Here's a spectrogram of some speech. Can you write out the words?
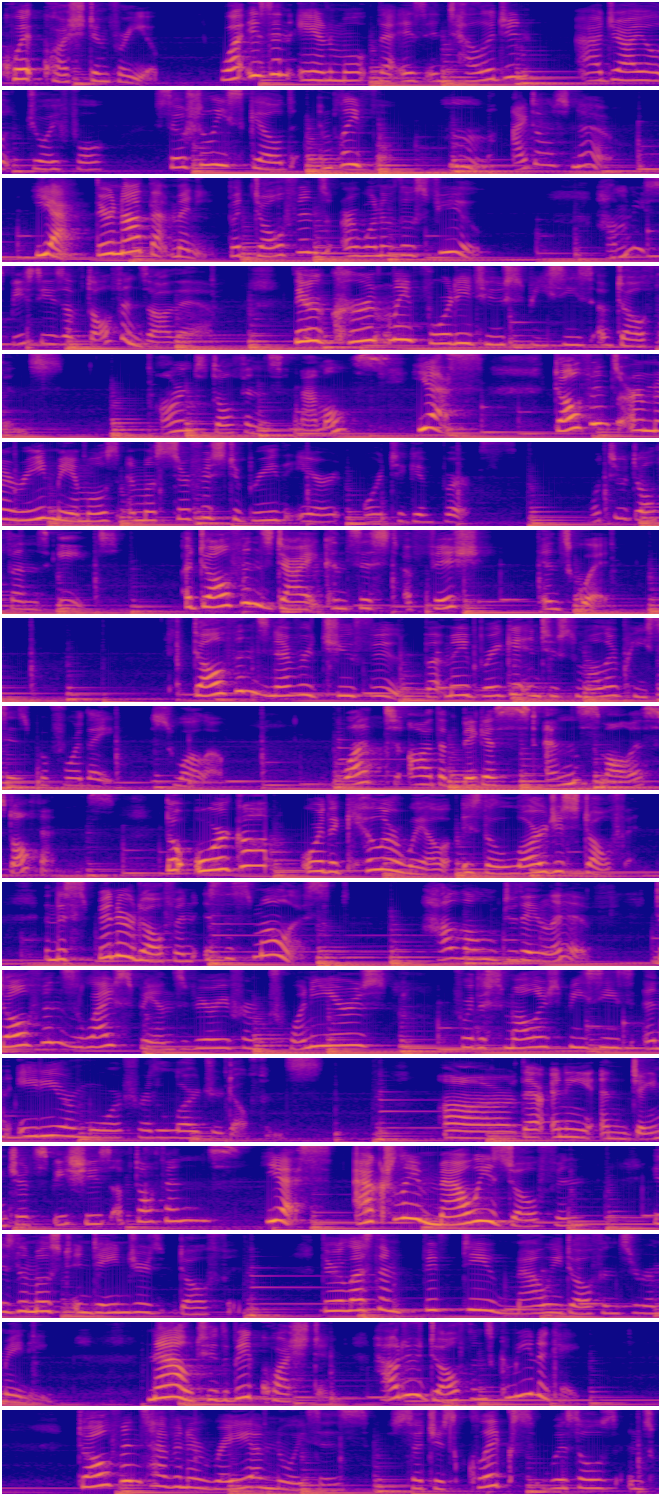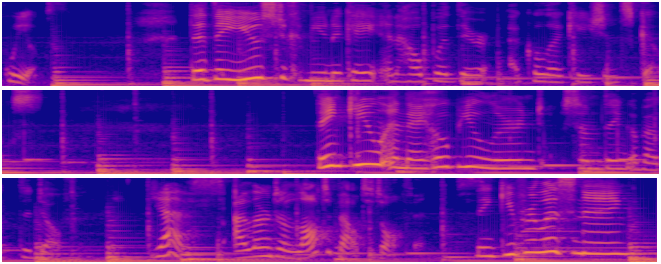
quick question for you. What is an animal that is intelligent, agile, joyful, socially skilled, and playful? Hmm, I don't know. Yeah, there are not that many, but dolphins are one of those few. How many species of dolphins are there? There are currently 42 species of dolphins. Aren't dolphins mammals? Yes, dolphins are marine mammals and must surface to breathe air or to give birth. What do dolphins eat? A dolphin's diet consists of fish and squid. Dolphins never chew food, but may break it into smaller pieces before they swallow. What are the biggest and smallest dolphins? The orca or the killer whale is the largest dolphin, and the spinner dolphin is the smallest. How long do they live? Dolphins' lifespans vary from 20 years for the smaller species and 80 or more for the larger dolphins. Are there any endangered species of dolphins? Yes, actually, Maui's dolphin is the most endangered dolphin. There are less than 50 Maui dolphins remaining. Now to the big question how do dolphins communicate? Dolphins have an array of noises, such as clicks, whistles, and squeals, that they use to communicate and help with their echolocation skills. Thank you, and I hope you learned something about the dolphin. Yes, I learned a lot about dolphins. Thank you for listening.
